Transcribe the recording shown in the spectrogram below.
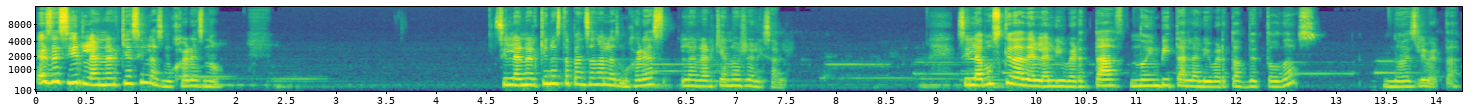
Es decir, la anarquía sin las mujeres no. Si la anarquía no está pensando en las mujeres, la anarquía no es realizable. Si la búsqueda de la libertad no invita a la libertad de todos, no es libertad.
